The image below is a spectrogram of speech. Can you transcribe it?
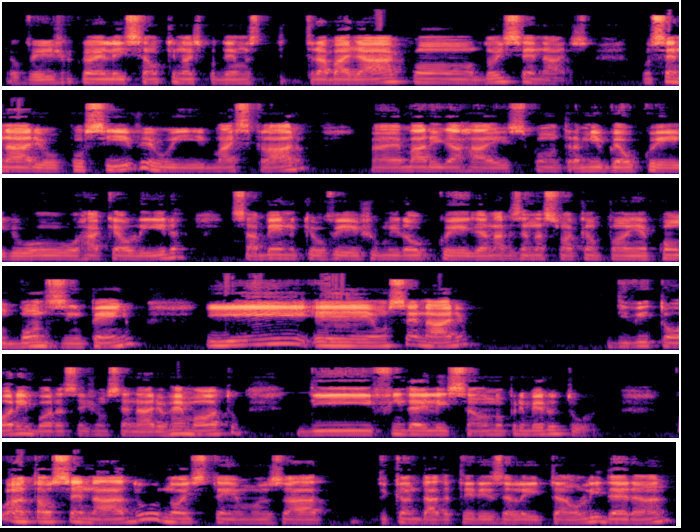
Eu vejo que é uma eleição que nós podemos trabalhar com dois cenários. O cenário possível e mais claro, é, Marília Reis contra Miguel Coelho ou Raquel Lira, sabendo que eu vejo Miguel Coelho analisando a sua campanha com um bom desempenho, e é, um cenário de vitória, embora seja um cenário remoto, de fim da eleição no primeiro turno. Quanto ao Senado, nós temos a candidata Tereza Leitão liderando,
